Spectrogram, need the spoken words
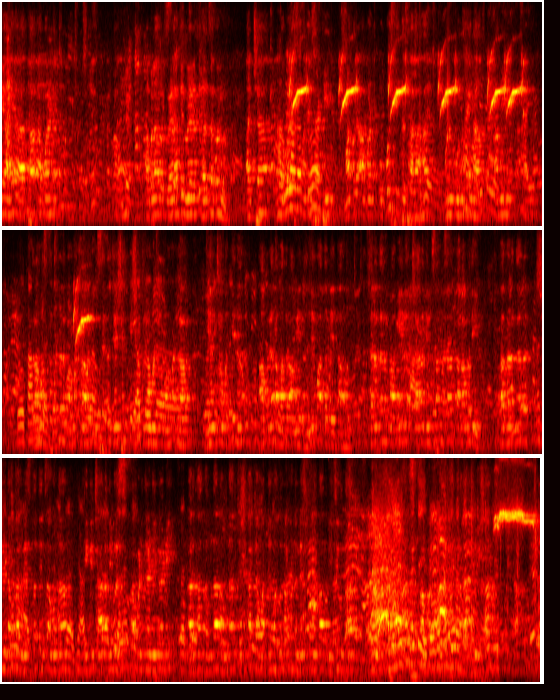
आहे आता आपण आपला वेळात वेळ खर्च करून आजच्या. स्पर्धेसाठी मात्र आपण उपस्थित झाला आहात. म्हणून पुन्हा एकदा आम्ही जयशंकर यांच्या वतीनं आपल्याला मात्र आम्ही धन्यवाद देत आहोत. खरं तर मागील चार दिवसांचा कालावधी हा खरं तर आपला व्यस्ततेचा होता. एक चार दिवस आपण त्या ठिकाणी अर्थात दमदार आमदार चषकाच्या माध्यमातून आपण व्यस्त होता बिझी होता.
